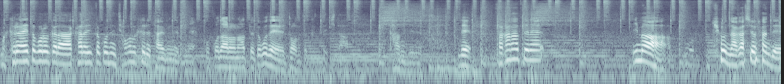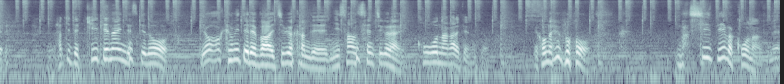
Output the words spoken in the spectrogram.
まあ、暗いところから明るいところにちょうど来るタイミングですね。ここだろうなってとこでドンと食ってきた感じです。で魚ってね今今日長潮なんではっきり言って聞いてないんですけどよく見てれば1秒間で2 3センチぐらいこう流れてるんですよ。でこの辺も まあ強いて言えばこうなんですね。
